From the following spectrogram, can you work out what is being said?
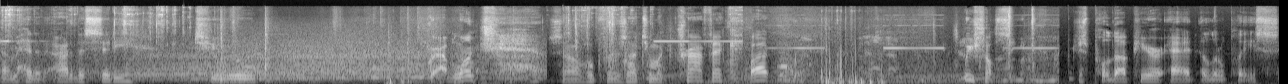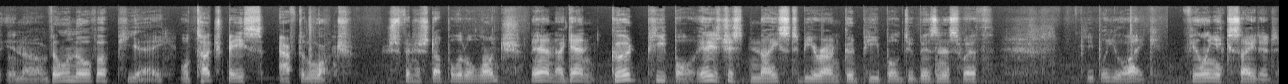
I'm headed out of the city to grab lunch. So hopefully there's not too much traffic, but we shall see. Just pulled up here at a little place in uh, Villanova, PA. We'll touch base after the lunch. Just finished up a little lunch. Man, again, good people. It is just nice to be around good people, do business with people you like. Feeling excited,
